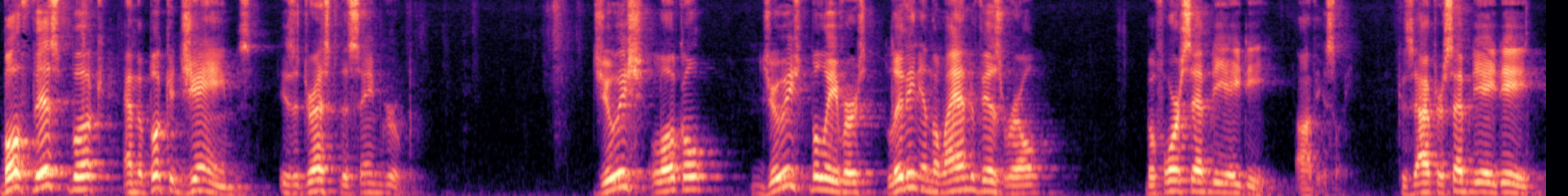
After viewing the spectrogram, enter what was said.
Both this book and the book of James is addressed to the same group. Jewish local Jewish believers living in the land of Israel before 70 AD, obviously. Because after 70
